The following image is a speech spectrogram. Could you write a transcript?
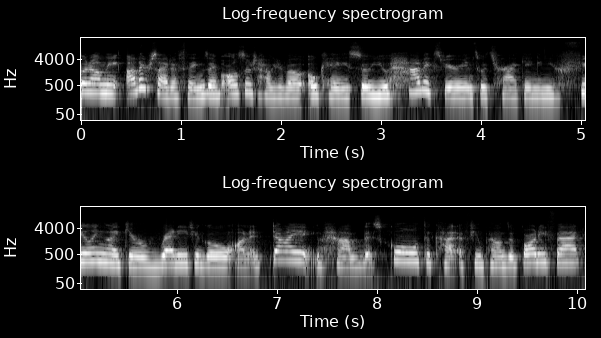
But on the other side of things, I've also talked about okay, so you have experience with tracking and you're feeling like you're ready to go on a diet, you have this goal to cut a few pounds of body fat,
